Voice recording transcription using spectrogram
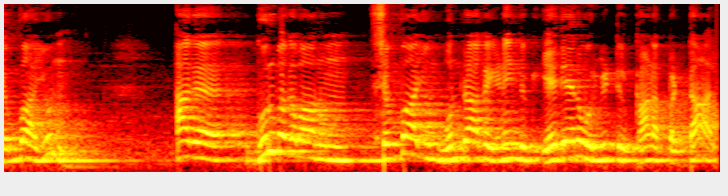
செவ்வாயும் ஆக குரு பகவானும் செவ்வாயும் ஒன்றாக இணைந்து ஏதேனும் ஒரு வீட்டில் காணப்பட்டால்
